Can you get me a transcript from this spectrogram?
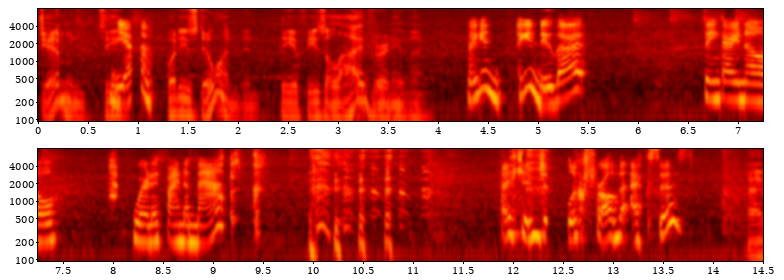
Jim and see Yeah. what he's doing and see if he's alive or anything. I can I can do that. Think I know where to find a map. I can just look for all the X's. Uh,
